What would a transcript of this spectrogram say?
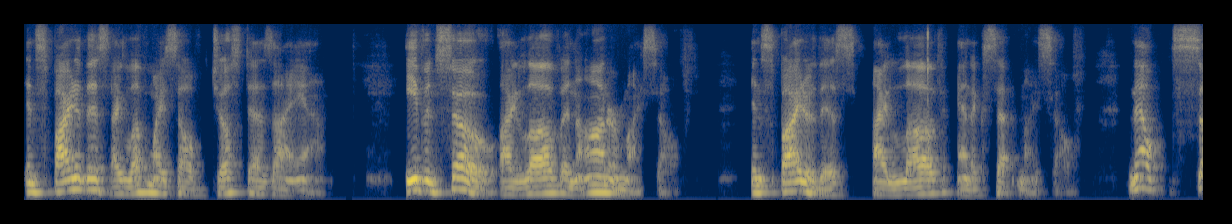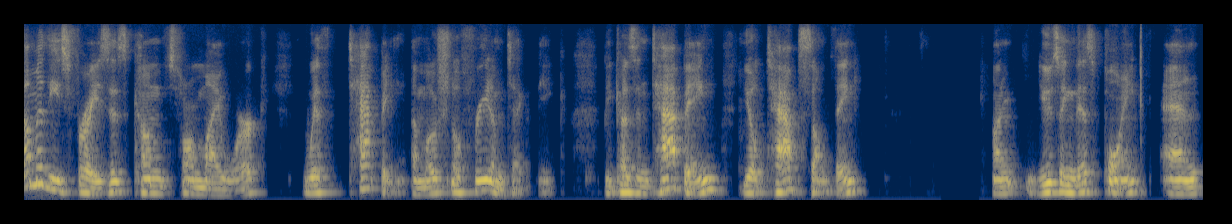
In spite of this, I love myself just as I am. Even so, I love and honor myself. In spite of this, I love and accept myself. Now, some of these phrases comes from my work with tapping, emotional freedom technique, because in tapping, you'll tap something on using this point and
